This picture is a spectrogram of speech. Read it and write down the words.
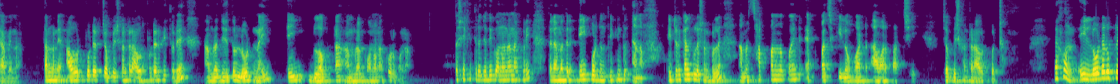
যাবে না। তার মানে আউটপুটের চব্বিশ ঘণ্টার আউটপুটের ভিতরে আমরা যেহেতু লোড নাই, এই ব্লকটা আমরা গণনা করব না। তো সেক্ষেত্রে যদি গণনা না করি, তাহলে আমাদের এই পর্যন্তই কিন্তু এনাফ এটার ক্যালকুলেশন করলে আমরা ছাপ্পান্ন পয়েন্ট এক পাঁচ কিলো ওয়াট আওয়ার পাচ্ছি চব্বিশ ঘণ্টার আউটপুট এখন এই লোডের উপরে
